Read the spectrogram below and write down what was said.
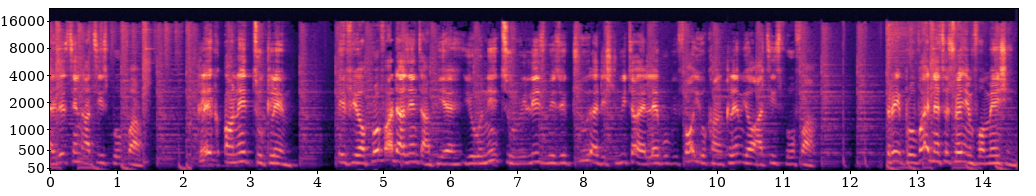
existing artist profile. Click on it to claim. If your profile doesn't appear, you will need to release music through a distributor or label before you can claim your artist profile. 3. Provide necessary information.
